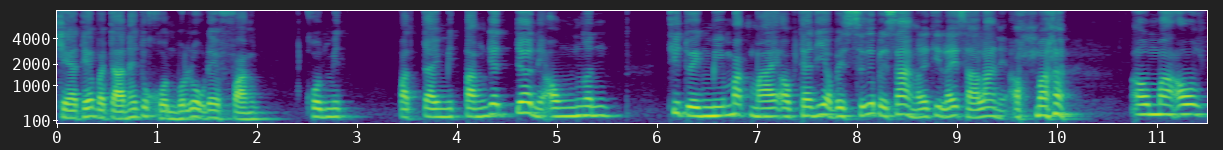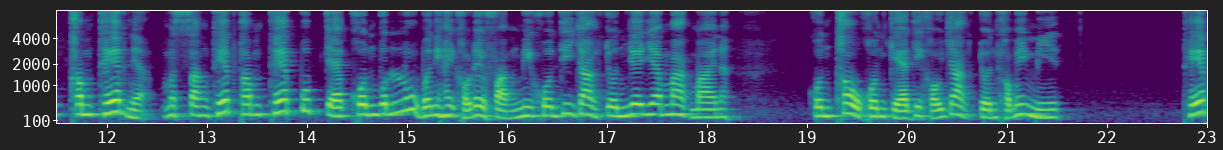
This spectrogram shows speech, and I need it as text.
แชร์เทปอาจารย์ให้ทุกคนบนโลกได้ฟังคนมีปัจจัยมีตังค์เยอะๆเนี่ยเอาเงิน ที่ตัวเองมีมากมายเอาแทนที่เอาไปซื้อไปสร้างอะไรที่ไร้สาระเนี่ยเอามา เอามาเอาทำเทปเนี่ยมาสั่งเทปทำเทปปุ๊บแจกคนบนโลกใบนนี้ให้เขาได้ฟัง มีคนที่ยากจนเยอะแยะมากมายนะ คนเท่าคนแก่ที่เขายากจนเขาไม่มีเทป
